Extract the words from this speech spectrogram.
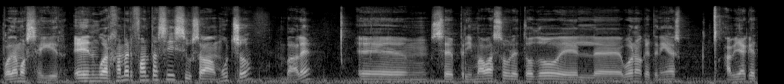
podemos seguir. En Warhammer Fantasy se usaba mucho, ¿vale? Eh, se primaba sobre todo el, eh, bueno, que tenías, había que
